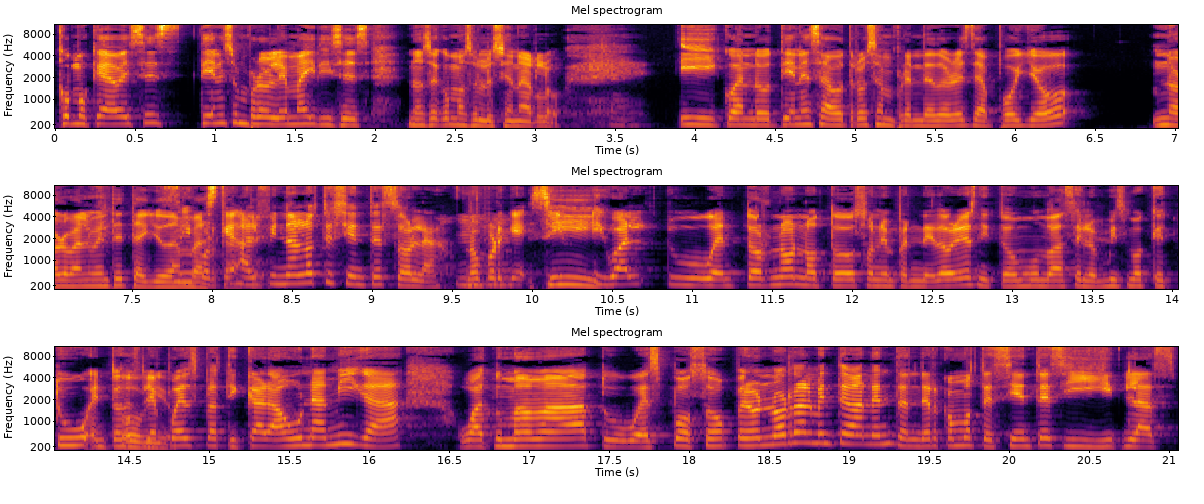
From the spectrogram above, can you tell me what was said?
como que a veces tienes un problema y dices, no sé cómo solucionarlo. Y cuando tienes a otros emprendedores de apoyo, normalmente te ayudan sí, bastante. Porque al final no te sientes sola, ¿no? Porque sí. igual tu entorno no todos son emprendedores ni todo el mundo hace lo mismo que tú, entonces le puedes platicar a una amiga o a tu mamá, a tu esposo, pero no realmente van a entender cómo te sientes y las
